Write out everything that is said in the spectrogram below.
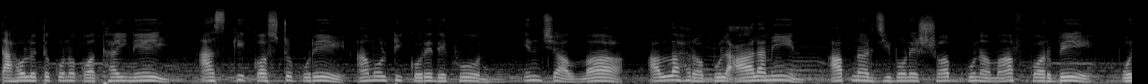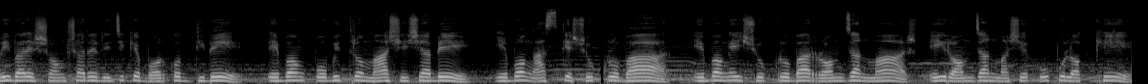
তাহলে তো কোনো কথাই নেই। আজকে কষ্ট করে আমলটি করে দেখুন। ইনশাআল্লাহ, আল্লাহ রব্বুল আলামিন আপনার জীবনের সব গুণা মাফ করবে, পরিবারের সংসারের রিজিকে বরকত দিবে এবং পবিত্র মাস হিসাবে এবং আজকে শুক্রবার এবং এই শুক্রবার রমজান মাস, এই রমজান মাসের উপলক্ষে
